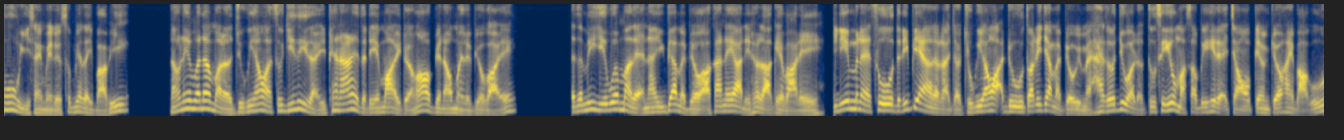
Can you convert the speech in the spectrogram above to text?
ဝုန်းဝီဆိုင်မယ်လို့ဆုံးဖြတ်လိုက်ပါပြီ။ နောက်နေ့မနက်မှာတော့ဂျူကယောင်ကစူချင်းစီစာကြီးဖြန်ထားတဲ့တည်င်းမတွေတော့ငါ့ကိုပြန်အောင်မယ်လို့ပြောပါတယ်။အသမီးရေဝဲမှလည်းအနိုင်ယူပြမယ်ပြောအခန်းထဲကနေထွက်လာခဲ့ပါတယ်။ဒီနေ့မနေ့ဆိုတတိပြန်ရတာကြောင့်ဂျူကီယောင်ကအတူသွားလိုက်ကြမယ်ပြောပြီးမှဟန်ဆိုဂျူကတော့သူစီကိုမှစောက်ပေးခဲ့တဲ့အကြောင်းကိုပြန်မပြောဟိုင်းပါဘူး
